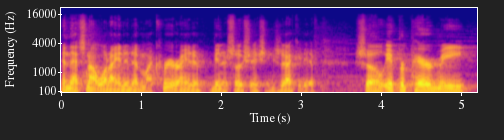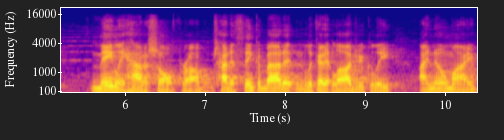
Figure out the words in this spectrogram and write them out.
And that's not what I ended up in my career. I ended up being an association executive. So it prepared me mainly how to solve problems, how to think about it and look at it logically. I know my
